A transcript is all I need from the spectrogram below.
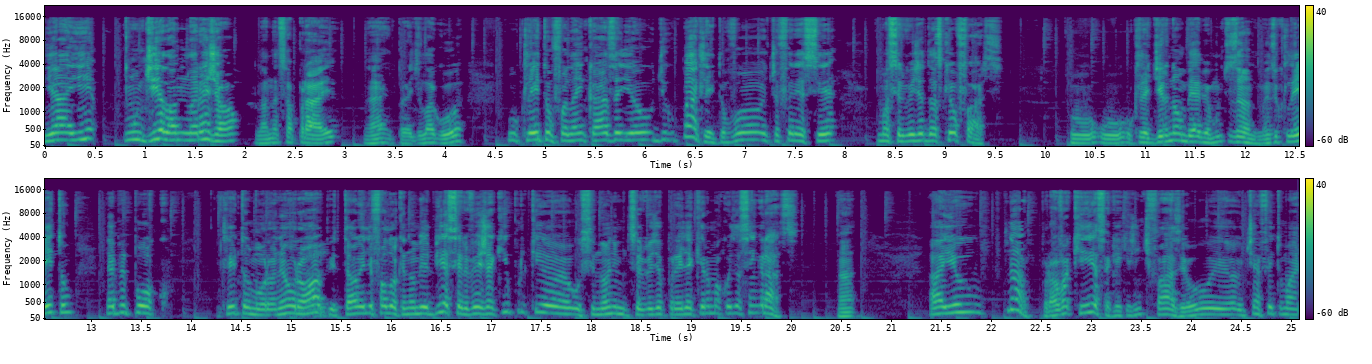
E aí, um dia lá no Laranjal, lá nessa praia, né, praia de Lagoa, o Cleiton foi lá em casa e eu digo, pá, Cleiton, vou te oferecer uma cerveja das que eu faço. O, o, o Cleidir não bebe há muitos anos, mas o Cleiton bebe pouco. O Cleiton morou na Europa e tal, e ele falou que não bebia cerveja aqui porque o sinônimo de cerveja para ele aqui era uma coisa sem graça. Né? Aí eu, não, prova aqui, essa aqui que a gente faz. Eu, eu tinha feito uma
